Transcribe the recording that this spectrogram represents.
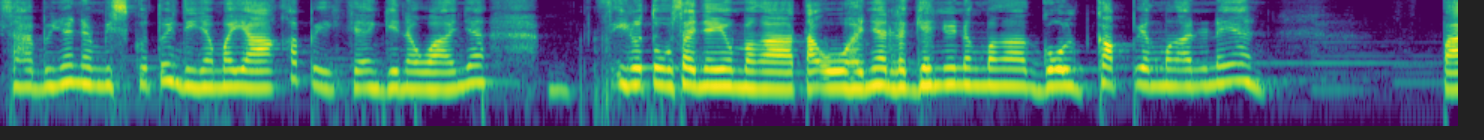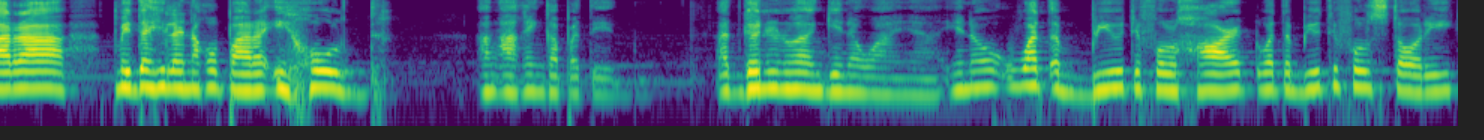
Sabi niya, na-miss ko to, hindi niya mayakap eh. Kaya ang ginawa niya, inutusan niya yung mga tauhan niya, lagyan niyo ng mga gold cup, yung mga ano na yan. Para, may dahilan ako para i-hold ang aking kapatid. At ganun ang ginawa niya. You know, what a beautiful heart, what a beautiful story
